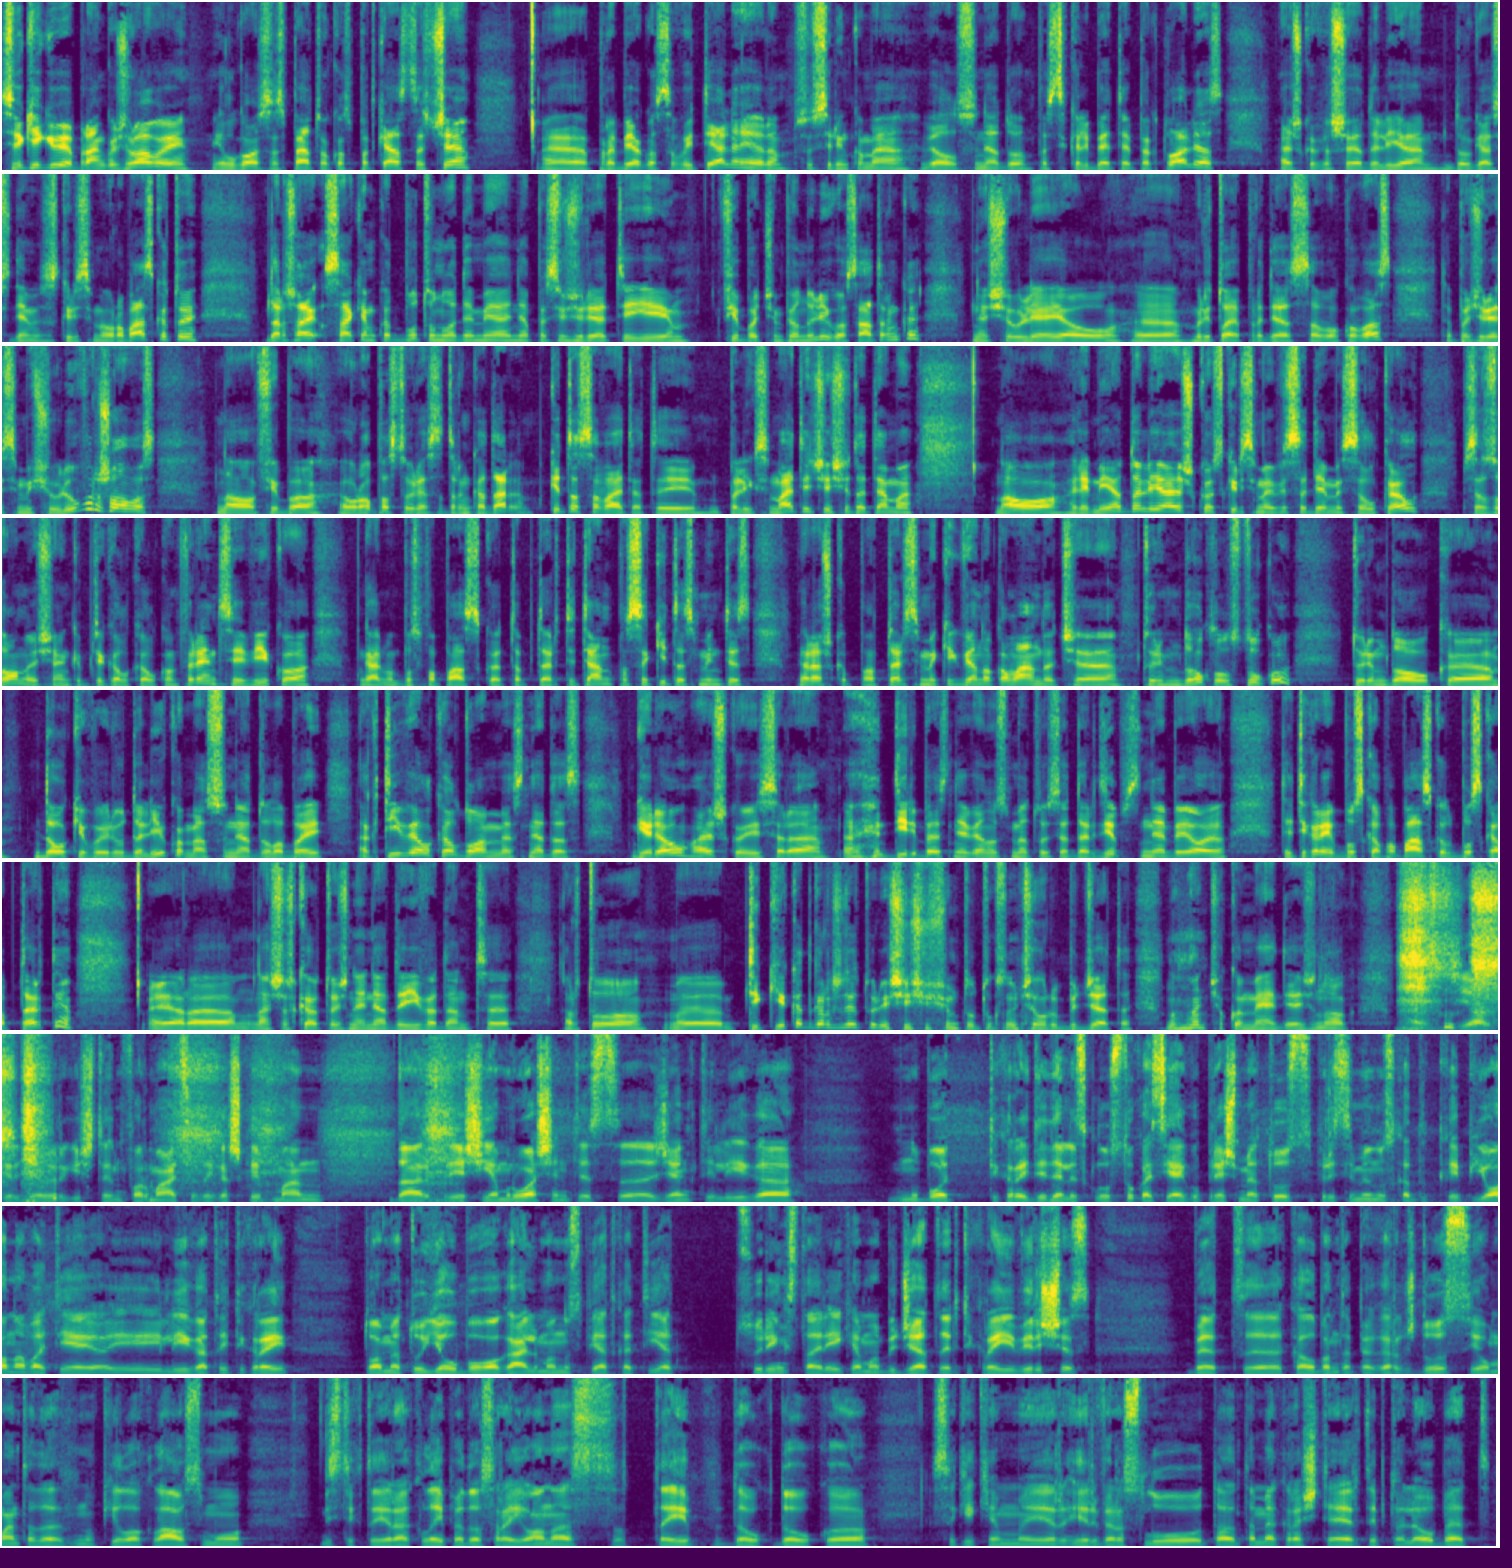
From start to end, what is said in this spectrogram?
Sveiki, gyvi, brangų žiūrovai, ilgosios petokos podcastas čia. E, prabėgo savaitėlė ir susirinkome vėl su Nedu pasikalbėti apie aktualijas. Aišku, viešoje dalyje daugiausiai dėmesio skirsime Eurobasketui. Dar sakėm, kad būtų nuodėmė nepasižiūrėti į FIBA čempionų lygos atranką, nes Šiaulė jau e, rytoj pradės savo kovas. Tai pažiūrėsim į Šiaulių varžovus. Na, o FIBA Europos taurės atranka dar kitą savaitę, tai paliksim ateičiai šitą temą. Na, o remėjo dalyje, aišku, skirsime visą dėmesį LKL sezonui. Šiandien kaip tik LKL konferencija vyko, galima bus papasakoti, aptarti ten pasakytas mintis. Ir aišku, aptarsime kiekvieną komandą. Čia turim daug klaustukų, turim daug, e, daug įvairių dalykų. Mes su Nedu labai aktyviai LKL duomės, Nedas geriau, aišku, jis yra dirbęs ne vienus metus ir dar dirbs, nebejoju. Tai tikrai bus ką papasakot, bus ką aptarti. Ir e, aš iš karto, žinai, Nedą įvedant, e, ar tu e, tiki, kad garždai turi 600 tūkstančių eurų biudžetą. Nu, man čia komedija, žinok. Aš jo, girdėjau irgi šitą informaciją, tai kažkaip man dar prieš jiem ruošiantis e, žengti lygą, nu, buvo tikrai didelis klaustukas, jeigu prieš metus prisiminus, kad kaip Jonava atėjo į lygą, tai tikrai tuo metu jau buvo galima nuspėti, kad jie surinks tą reikiamą biudžetą ir tikrai įviršys, bet e, kalbant apie garždus, jau man tada nukilo klausimų, vis tik tai yra Klaipėdos rajonas, taip, daug, daug sakykime, ir, ir verslų ta, tame krašte ir taip toliau, bet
